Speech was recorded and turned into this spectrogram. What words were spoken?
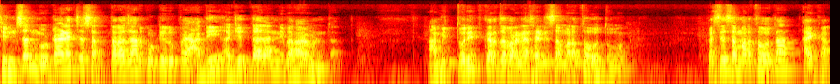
सिंचन घोटाळ्याचे सत्तर हजार कोटी रुपये आधी अजितदादांनी भरावे म्हणतात. आम्ही त्वरित कर्ज भरण्यासाठी समर्थ होतो मग. कसे समर्थ होतात? ऐका.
